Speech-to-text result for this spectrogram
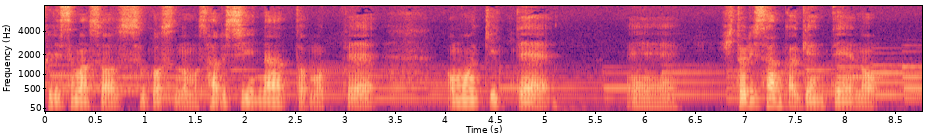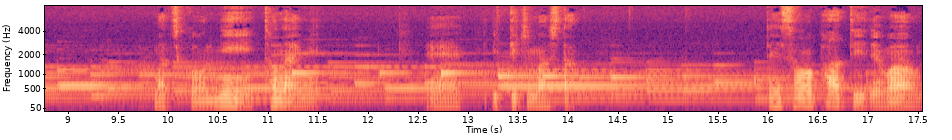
クリスマスを過ごすのも寂しいなと思って思い切って、えー、一人参加限定のマチコンに都内に、えー、行ってきました。でそのパーティーでは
